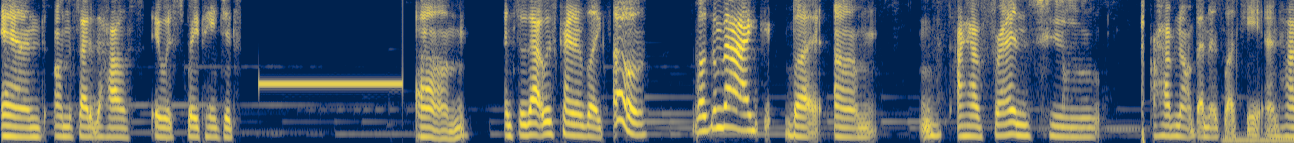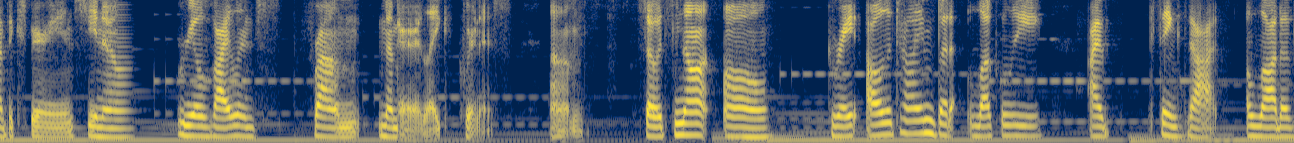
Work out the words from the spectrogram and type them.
And on the side of the house it was spray painted um and so that was kind of like oh welcome back. But um I have friends who have not been as lucky and have experienced you know real violence from member like queerness um so it's not all great all the time, but luckily, I think that a lot of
